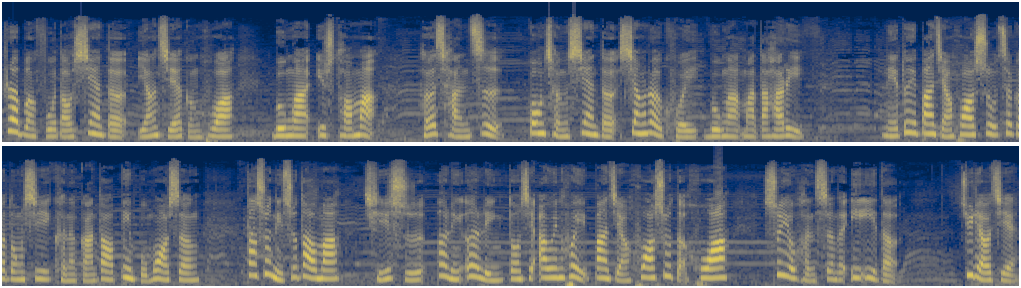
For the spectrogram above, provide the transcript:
日本福岛县的洋桔梗花 bunga istoma 和产自宫城县的向日葵 bunga matahari。你对颁奖花束这个东西可能感到并不陌生，但是你知道吗？其实，二零二零东京奥运会颁奖花束的花是有很深的意义的。据了解，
